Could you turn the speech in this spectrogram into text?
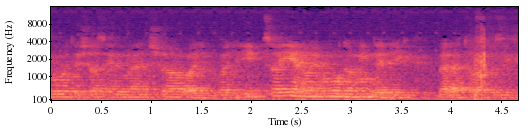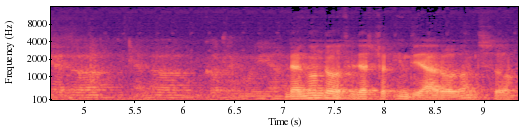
volt, és azért Meccsa, vagy, vagy itt. Szóval ilyen olyan módon mindegyik beletartozik ebbe a, ebbe a kategóriába. De gondolod, hogy ez csak Indiáról van szó?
